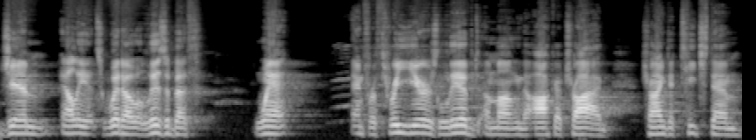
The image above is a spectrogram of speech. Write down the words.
Jim Elliot's widow, Elizabeth, went and for three years lived among the Auca tribe, trying to teach them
